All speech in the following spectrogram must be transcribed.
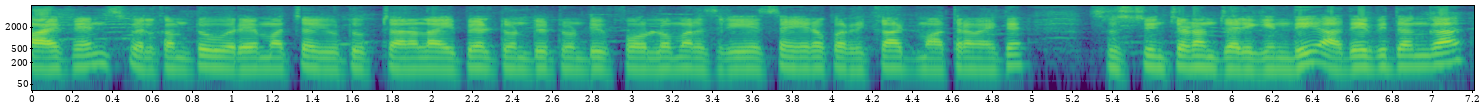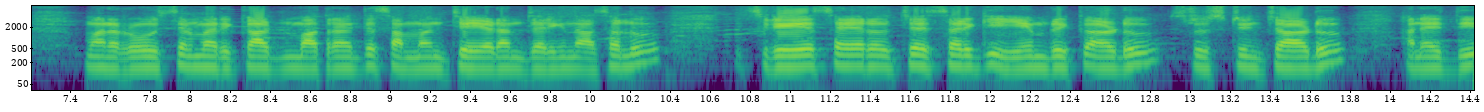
హాయ్ ఫ్రెండ్స్ వెల్కమ్ టు రేమచ్చ YouTube channel IPL twenty twenty ఫోర్లో మన శ్రీయస్ అయ్యర్ ఒక రికార్డ్ మాత్రం అయితే సృష్టించడం జరిగింది. అదేవిధంగా మన రోహిత్ శర్మ రికార్డ్ మాత్రం అయితే సమ్మన్ చేయడం జరిగింది. అసలు శ్రేయస్ అయ్యర్ వచ్చేసరికి ఏం రికార్డు సృష్టించాడు అనేది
